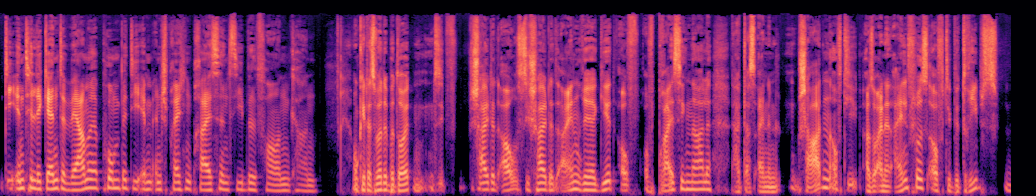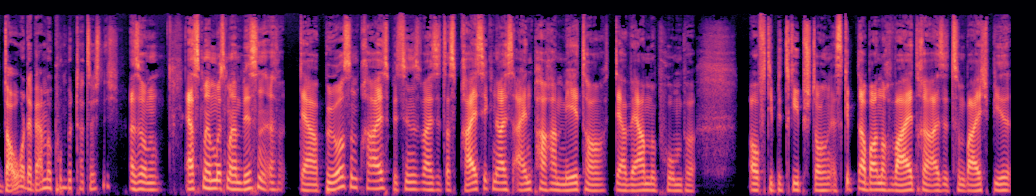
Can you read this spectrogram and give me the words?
die intelligente Wärmepumpe, die eben entsprechend preissensibel fahren kann. Okay, das würde bedeuten, sie schaltet aus, sie schaltet ein, reagiert auf, auf Preissignale. Hat das einen Schaden auf die, also einen Einfluss auf die Betriebsdauer der Wärmepumpe tatsächlich? Also erstmal muss man wissen, äh, der Börsenpreis bzw. das Preissignal ist ein Parameter der Wärmepumpe auf die Betriebssteuerung. Es gibt aber noch weitere, also zum Beispiel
